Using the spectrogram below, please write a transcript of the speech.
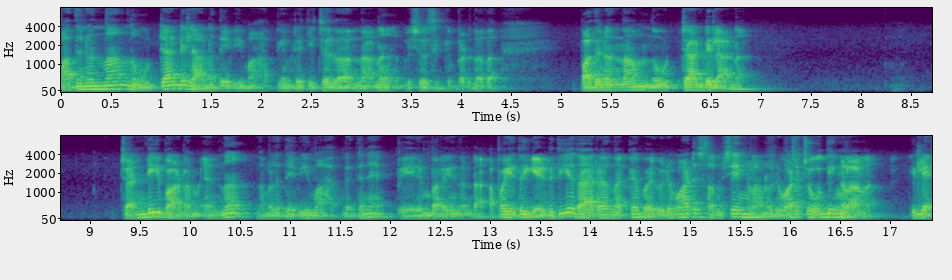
പതിനൊന്നാം നൂറ്റാണ്ടിലാണ് ദേവി മഹാത്മ്യം രചിച്ചതെന്നാണ് വിശ്വസിക്കപ്പെടുന്നത്. പതിനൊന്നാം നൂറ്റാണ്ടിലാണ് ചണ്ഡീപാഠം എന്ന് നമ്മൾ ദേവി മഹാത്മ്യത്തിന് പേരും പറയുന്നുണ്ട്. അപ്പോൾ ഇത് എഴുതിയതാരെന്നൊക്കെ ഒരുപാട് സംശയങ്ങളാണ് ഒരുപാട് ചോദ്യങ്ങളാണ് ഇല്ലേ?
